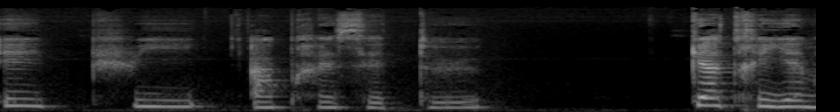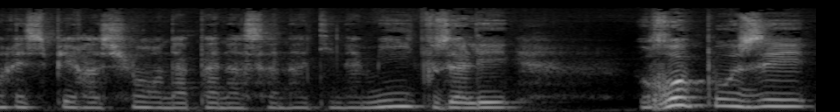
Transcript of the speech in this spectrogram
Et puis, après cette quatrième respiration en apanasana dynamique, vous allez reposer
